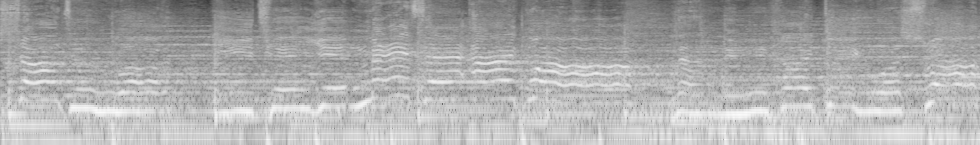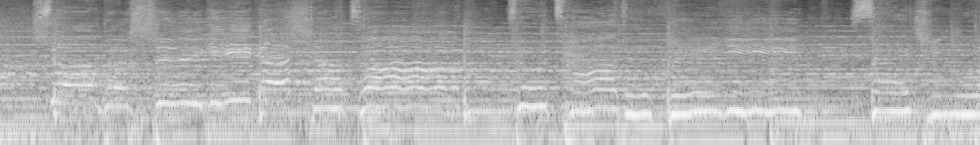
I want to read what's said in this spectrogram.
伤的我，一天也没再爱过。那女孩对我说，说我是一个小偷，偷她的回忆。进我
